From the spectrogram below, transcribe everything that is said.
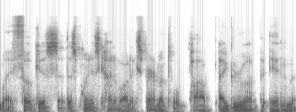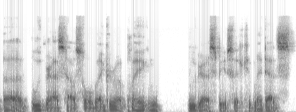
my focus at this point is kind of on experimental pop. I grew up in a bluegrass household. I grew up playing bluegrass music, and my dad's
